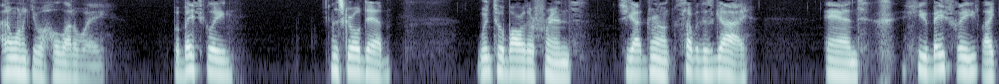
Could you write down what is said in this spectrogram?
I don't want to give a whole lot away. But basically, this girl, Deb, went to a bar with her friends. She got drunk, slept with this guy, and he basically like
